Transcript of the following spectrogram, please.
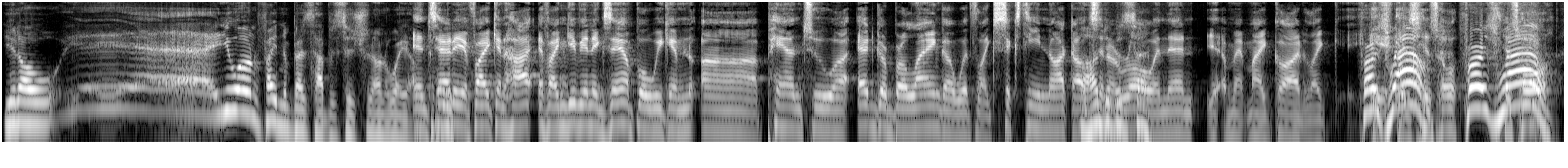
you know, yeah, you weren't fighting the best opposition on the way up. And Teddy, if I can hi- if I can give you an example, we can uh, pan to uh, Edgar Berlanga with like 16 knockouts in a row, and then yeah, my, God, like First his- round. First his round. Whole,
